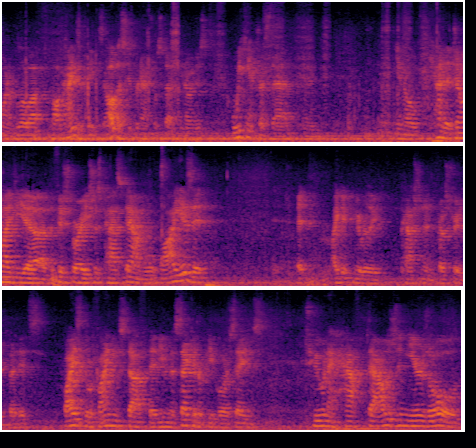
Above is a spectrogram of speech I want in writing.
want to blow off all kinds of things, all the supernatural stuff. You know, just we can't trust that. You know, kind of the general idea of the fish story is just passed down. Well, why is it? it, it I get to get really passionate and frustrated, but it's why is it we're finding stuff that even the secular people are saying is two and a half thousand years old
